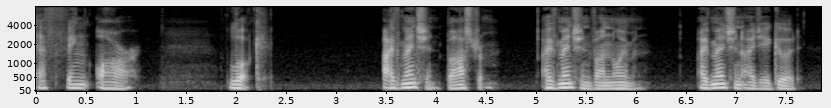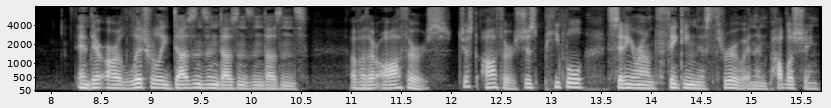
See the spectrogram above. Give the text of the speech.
effing are. Look, I've mentioned Bostrom. I've mentioned von Neumann. I've mentioned IJ Good. And there are literally dozens and dozens and dozens of other authors, just authors, just people sitting around thinking this through and then publishing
